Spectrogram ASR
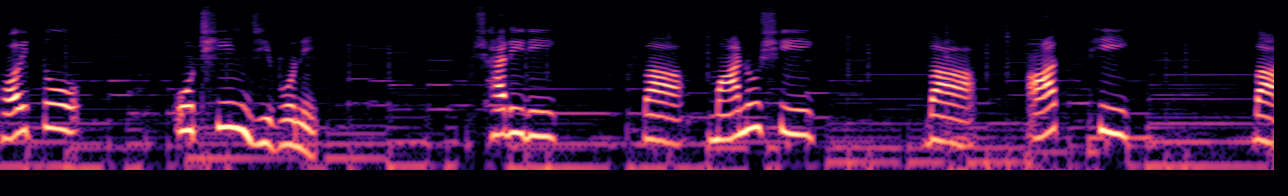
হয়তো কঠিন জীবনে, শারীরিক বা মানসিক বা আর্থিক বা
